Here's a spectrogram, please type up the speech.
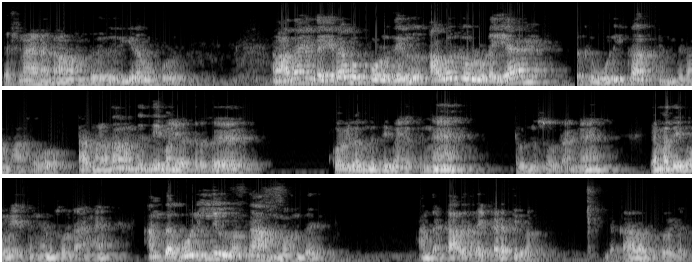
தட்சிணாயன காலம் வந்து இரவு பொழுது. அதான் இந்த இரவு பொழுதில் அவர்களுடைய ஒளி காட்டும் விதமாகவோ அதனால தான் வந்து தீபம் ஏற்றுறது கோவிலில் வந்து தீபம் ஏற்றுங்க அப்படின்னு சொல்கிறாங்க எம தெய்வம் ஏற்றுங்கன்னு சொல்கிறாங்க அந்த ஒளியில் வந்து அவங்க வந்து அந்த காலத்தை கடத்திடுவாங்க. இந்த காலம் போயிடும்.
